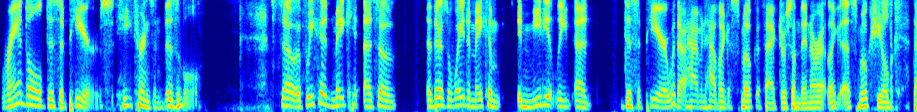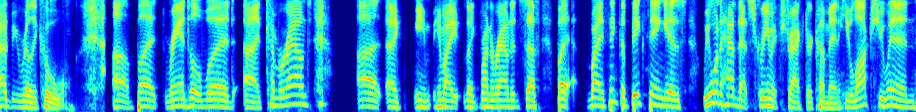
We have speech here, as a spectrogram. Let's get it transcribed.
Randall disappears. He turns invisible. So if we could make uh, so there's a way to make him immediately uh, disappear without having to have like a smoke effect or something or like a smoke shield, that would be really cool. Uh, but Randall would uh, come around uh, uh he, he might like run around and stuff. But but i think the big thing is we want to have that scream extractor come in. He locks you in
